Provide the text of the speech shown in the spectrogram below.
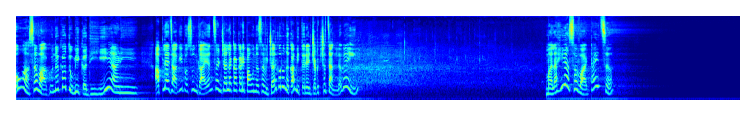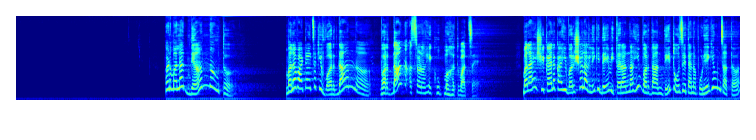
ओ असं वागू नका तुम्ही कधीही आणि आपल्या जागी बसून गायन संचालकाकडे पाहून असा विचार करू नका मी तर यांच्यापेक्षा चांगलं गाईन. मलाही असं वाटायचं. पण मला ज्ञान नव्हतं. मला वाटायचं की वरदान वरदान असणं हे खूप महत्वाचं आहे. मला हे शिकायला काही वर्ष लागली की देव इतरांनाही वरदान देतो जे त्यांना पुढे घेऊन जातं.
